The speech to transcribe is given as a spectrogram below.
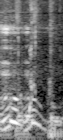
Ooh, ooh, ooh.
